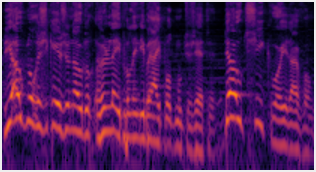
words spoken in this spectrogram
die ook nog eens een keer zo nodig hun lepel in die breipot moeten zetten. Doodziek word je daarvan.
